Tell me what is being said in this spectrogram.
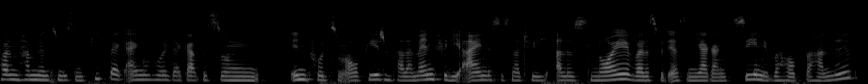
haben wir uns ein bisschen Feedback eingeholt. Da gab es so ein Input zum Europäischen Parlament. Für die einen ist es natürlich alles neu, weil es wird erst in Jahrgang 10 überhaupt behandelt.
